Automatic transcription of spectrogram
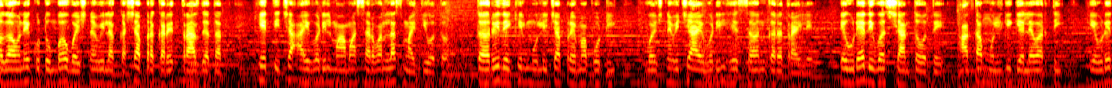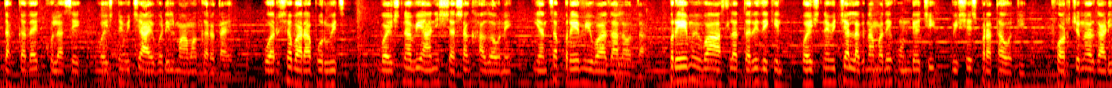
हगावणे कुटुंब वैष्णवीला कशा प्रकारे त्रास देतात हे तिच्या आईवडील मामा सर्वांनाच माहिती होतं. तरी देखील मुलीच्या प्रेमापोटी वैष्णवीचे आईवडील हे सहन करत राहिले. एवढे दिवस शांत होते. आता मुलगी गेल्यावरती एवढे धक्कादायक खुलासे वैष्णवीचे आईवडील मामा करत आहेत. वर्षभरापूर्वीच वैष्णवी आणि शशांक हगवणे यांचा प्रेमविवाह झाला होता. प्रेमविवाह असला तरी देखील वैष्णवीच्या लग्नामध्ये हुंड्याची विशेष प्रथा होती. फॉर्च्युनर गाडी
